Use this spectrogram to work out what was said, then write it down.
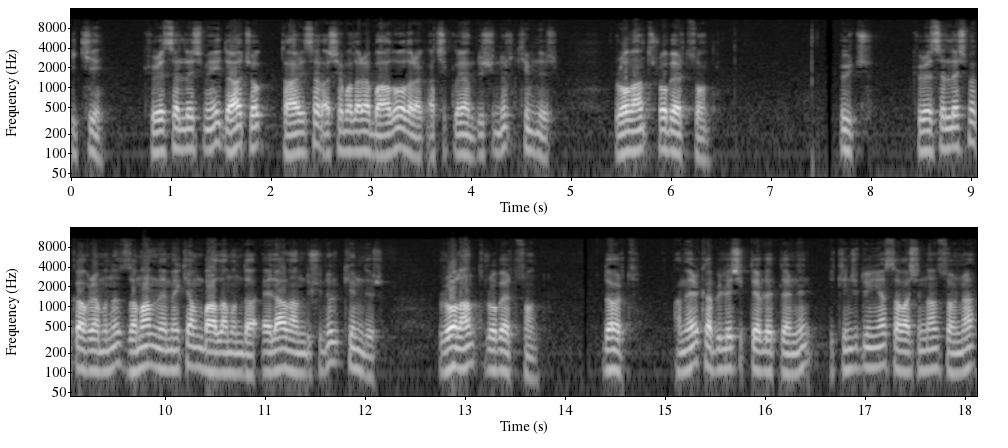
2. Küreselleşmeyi daha çok tarihsel aşamalara bağlı olarak açıklayan düşünür kimdir? Roland Robertson. 3. Küreselleşme kavramını zaman ve mekan bağlamında ele alan düşünür kimdir? Roland Robertson. 4. Amerika Birleşik Devletleri'nin İkinci Dünya Savaşı'ndan sonra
